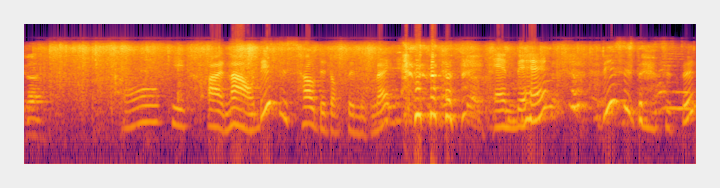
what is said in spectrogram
it done. Okay. Ah, now this is how the doctor look like. and then this is the assistant.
